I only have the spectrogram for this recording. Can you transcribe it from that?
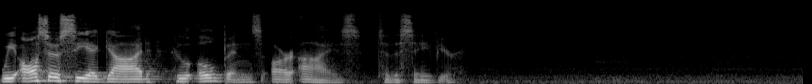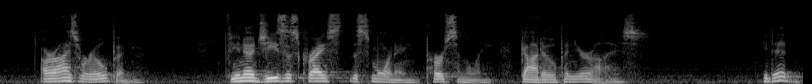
we also see a God who opens our eyes to the Savior. Our eyes were open. If you know Jesus Christ this morning personally, God opened your eyes. He did.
